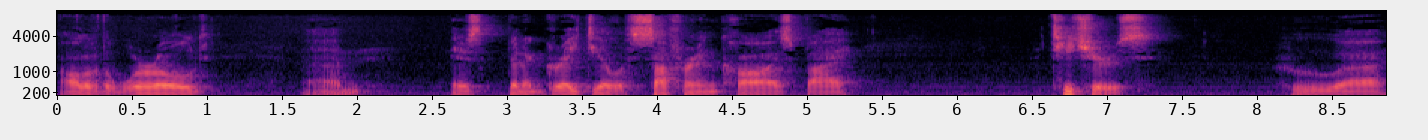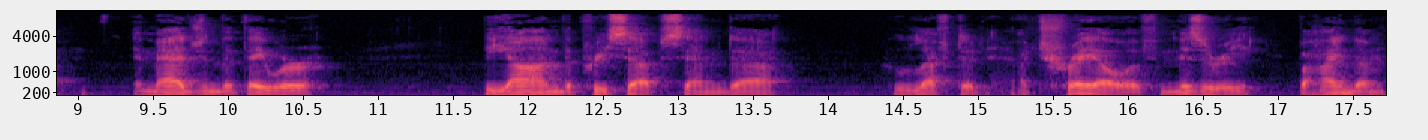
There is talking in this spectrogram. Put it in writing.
all over the world. Um, there's been a great deal of suffering caused by teachers who uh, imagined that they were beyond the precepts and uh, who left a, a trail of misery behind them.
